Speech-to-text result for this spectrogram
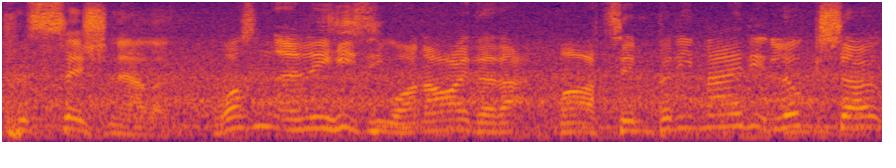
precision, Alan. Wasn't an easy one either, that Martin, but he made it look so.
